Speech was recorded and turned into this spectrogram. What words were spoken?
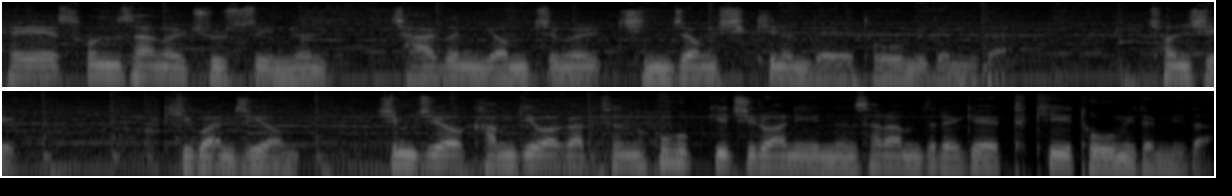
폐에 손상을 줄 수 있는 작은 염증을 진정시키는 데 도움이 됩니다. 천식, 기관지염, 심지어 감기와 같은 호흡기 질환이 있는 사람들에게 특히 도움이 됩니다.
